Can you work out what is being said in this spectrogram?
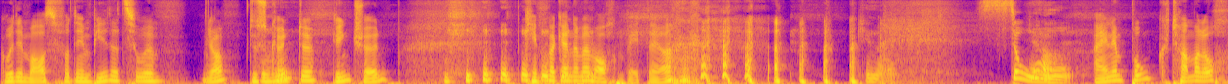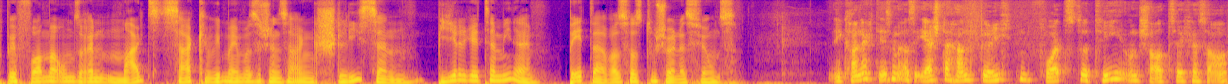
gute Maus von dem Bier dazu. Ja, das mhm. könnte, klingt schön. Könnte man gerne mal machen, Peter, ja. genau. So, ja. einen Punkt haben wir noch, bevor wir unseren Malzsack, wie wir immer so schön sagen, schließen. Bierige Termine. Peter, was hast du Schönes für uns? Ich kann euch das mal aus erster Hand berichten. Fahrt dort hin und schaut euch das an.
